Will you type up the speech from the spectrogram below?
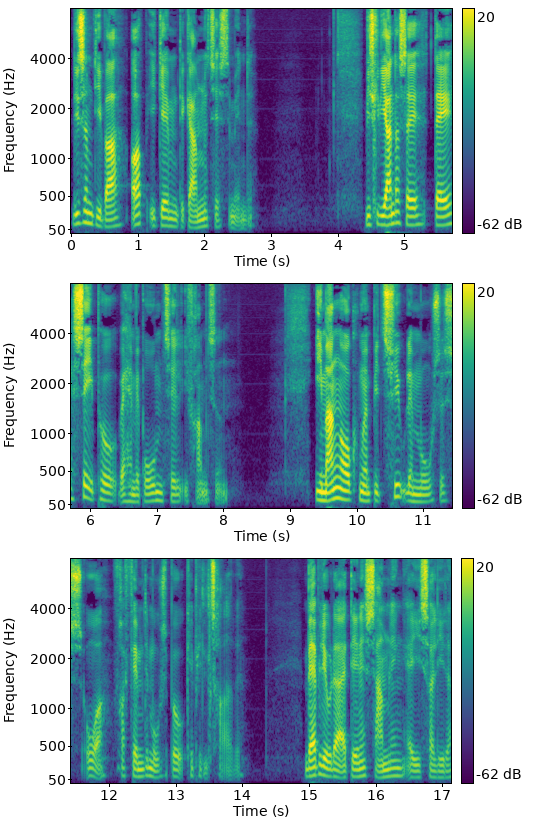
ligesom de var op igennem det gamle testamente. Vi skal de andre dage se på, hvad han vil bruge dem til i fremtiden. I mange år kunne man betvivle Moses ord fra 5. Mosebog kapitel 30. Hvad blev der af denne samling af israelitter?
